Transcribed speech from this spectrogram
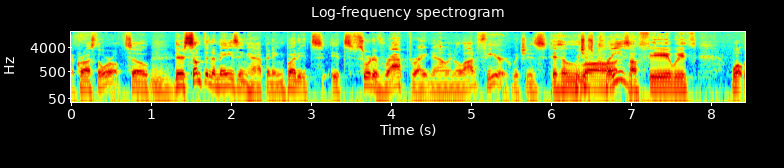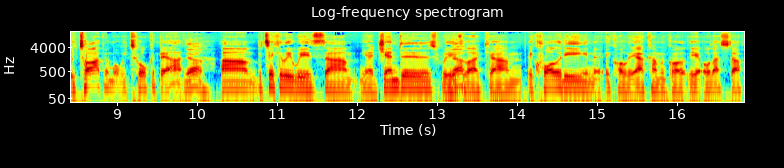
across the world. So mm. there's something amazing happening, but it's it's sort of wrapped right now in a lot of fear, which is there's a which lot is crazy. of fear with what we type and what we talk about. Yeah. Um, particularly with um, you know genders, with yeah. like um, equality and equality outcome, equality, yeah, all that stuff.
